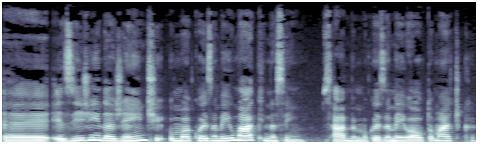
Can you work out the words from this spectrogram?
é, exigem da gente uma coisa meio máquina, assim, sabe? Uma coisa meio automática.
